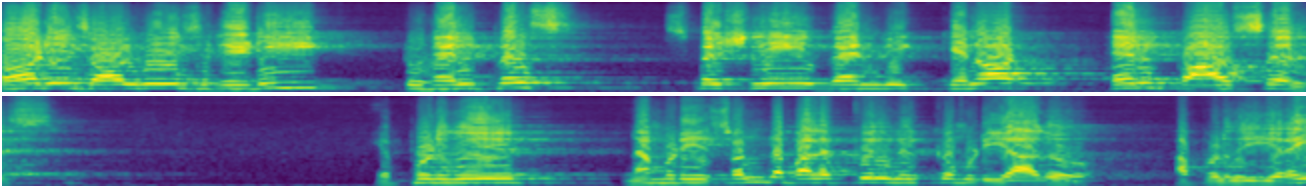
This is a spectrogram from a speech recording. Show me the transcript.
God is always ready to help us, especially when we cannot help ourselves. எப்பொழுது நம்முடைய சொந்த பலத்தில் நிற்க முடியாதோ அப்பொழுது இறை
